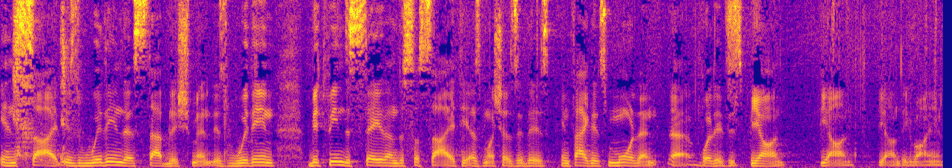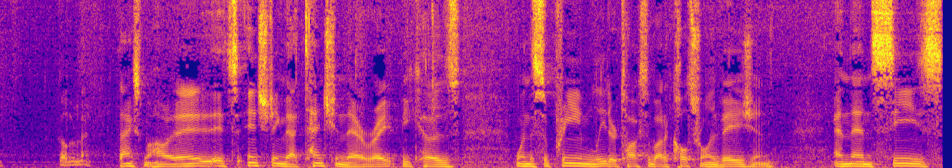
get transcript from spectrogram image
inside, is within the establishment, is within, between the state and the society as much as it is. In fact, it's more than uh, what it is beyond, beyond, beyond the Iranian government. Thanks, Mohammed. It's interesting that tension there, right? Because when the supreme leader talks about a cultural invasion and then sees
